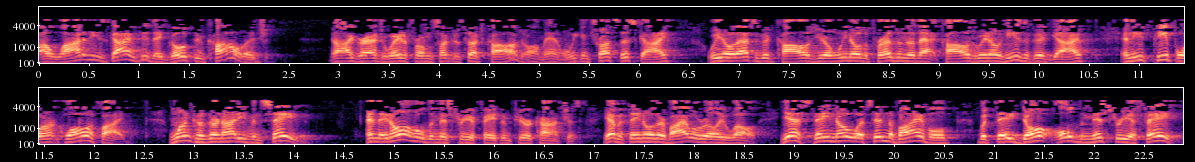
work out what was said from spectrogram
a lot of these guys, dude, they go through college. You know, I graduated from such and such college. Oh man, well, we can trust this guy. We know that's a good college. You know, we know the president of that college. We know he's a good guy. And these people aren't qualified. One, because they're not even saved. And they don't hold the mystery of faith and pure conscience. Yeah, but they know their Bible really well. Yes, they know what's in the Bible, but they don't hold the mystery of faith.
